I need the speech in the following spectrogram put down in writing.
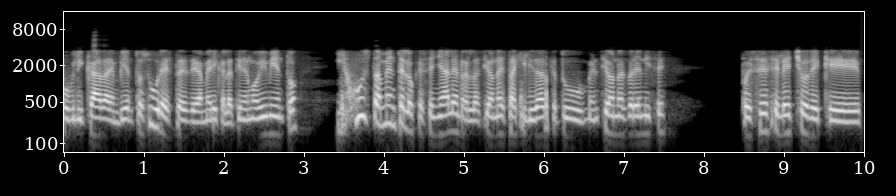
publicada en Viento Sur, esta es de América Latina en Movimiento, y justamente lo que señala en relación a esta agilidad que tú mencionas, Berenice, pues es el hecho de que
